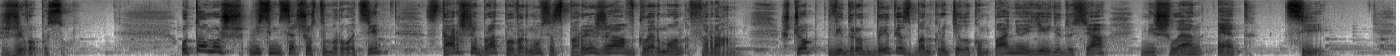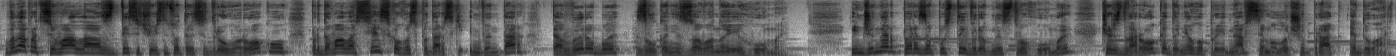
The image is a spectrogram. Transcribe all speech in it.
живопису. У тому ж 86-му році старший брат повернувся з Парижа в Клермон Ферран, щоб відродити збанкрутілу компанію їх дідуся Мішлен Ет Ці. Вона працювала з 1832 року, продавала сільськогосподарський інвентар та вироби з вулканізованої гуми. Інженер перезапустив виробництво гуми. Через два роки до нього приєднався молодший брат Едуард.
